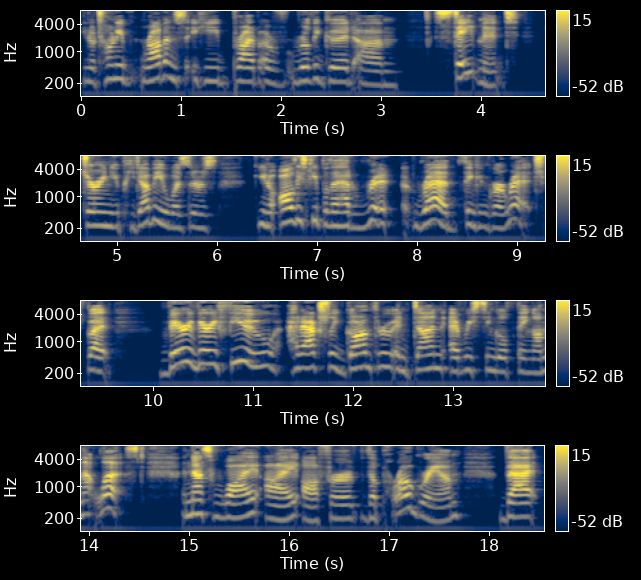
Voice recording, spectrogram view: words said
You know, Tony Robbins, he brought up a really good um, statement during UPW was there's, you know, all these people that had re- read Think and Grow Rich, but very, very few had actually gone through and done every single thing on that list. And that's why I offer the program that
